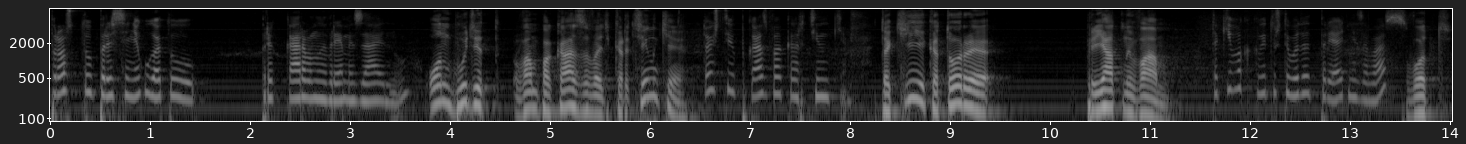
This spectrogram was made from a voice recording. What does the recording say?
Просто през съня, когато прекарваме време заедно, Он будет вам показывать картинки, той ще ви показва картинки. такие, которые приятны вам. Такива, каквито ще бъдат приятни за вас. Вот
